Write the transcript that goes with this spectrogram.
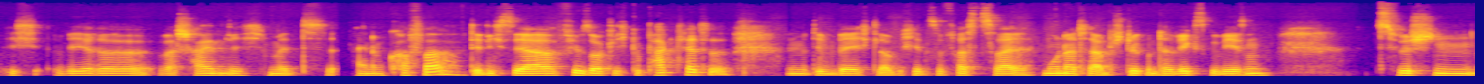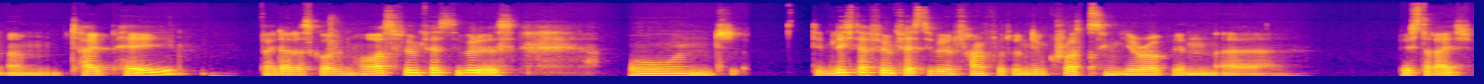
Ich wäre wahrscheinlich mit einem Koffer, den ich sehr fürsorglich gepackt hätte. Mit dem wäre ich, glaube ich, jetzt so fast zwei Monate am Stück unterwegs gewesen. Zwischen ähm, Taipei, weil da das Golden Horse Filmfestival ist, und dem Lichterfilmfestival in Frankfurt und dem Crossing Europe in äh, Österreich.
